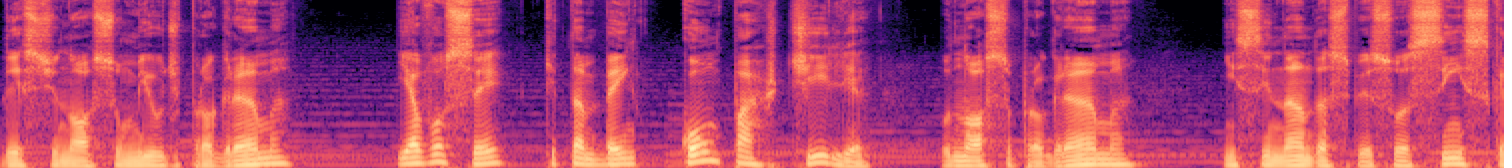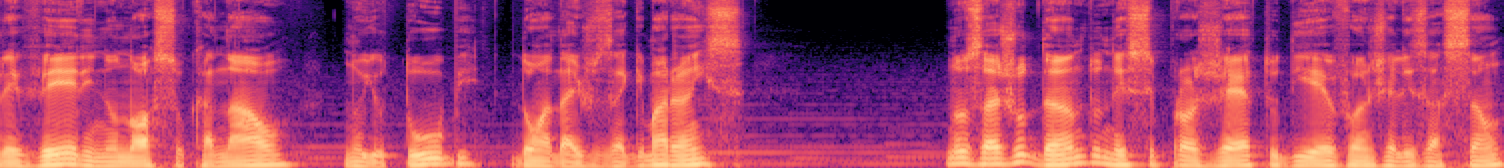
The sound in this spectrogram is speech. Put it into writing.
deste nosso humilde programa e a você que também compartilha o nosso programa, ensinando as pessoas a se inscreverem no nosso canal no YouTube, Dom Adai José Guimarães, nos ajudando nesse projeto de evangelização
